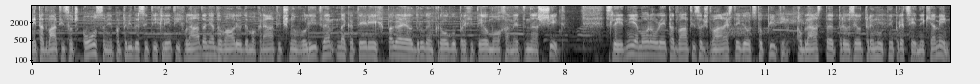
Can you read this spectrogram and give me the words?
Leta 2008 je po 30 letih vladanja dovolil demokratične volitve, na katerih pa ga je v drugem krogu prehitel Mohamed Našid. Slednji je moral leta 2012 odstopiti, oblast pa je prevzel trenutni predsednik Jamin.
